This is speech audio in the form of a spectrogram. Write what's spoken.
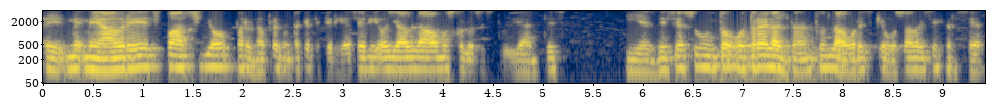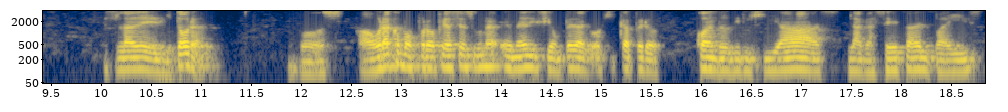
eh, me, me, abre espacio para una pregunta que te quería hacer y hoy hablábamos con los estudiantes y es de ese asunto. Otra de las tantas labores que vos sabes ejercer es la de editora. Vos ahora como profe haces una, una edición pedagógica, pero cuando dirigías la Gaceta del País,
